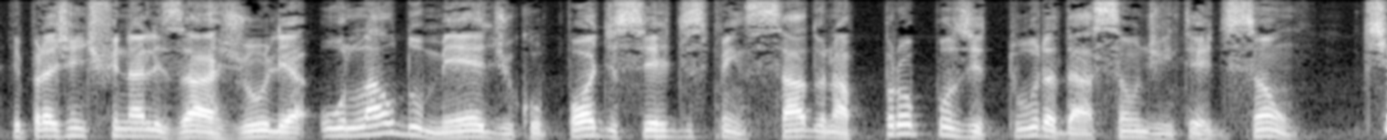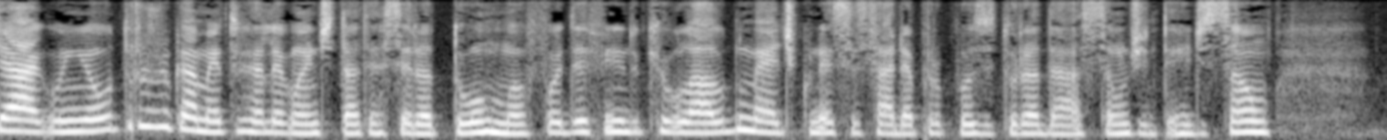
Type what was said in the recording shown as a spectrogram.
E para a gente finalizar, Júlia, o laudo médico pode ser dispensado na propositura da ação de interdição? Tiago, em outro julgamento relevante da terceira turma, foi definido que o laudo médico necessário à propositura da ação de interdição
